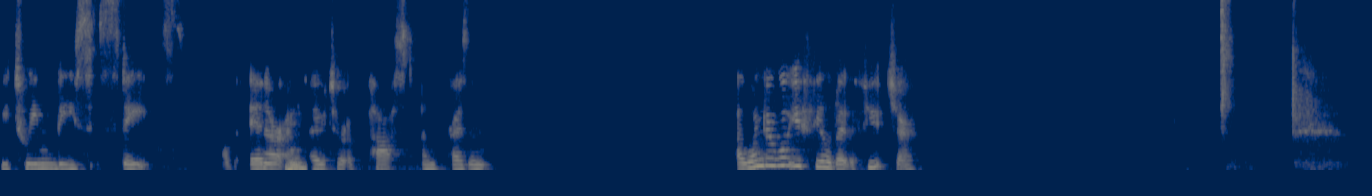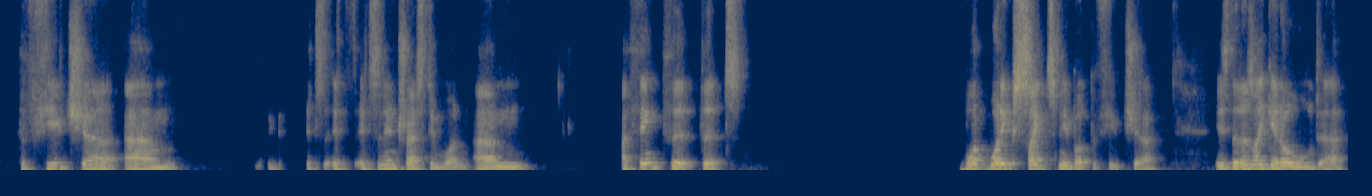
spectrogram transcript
between these states of inner and mm. outer, of past and present. I wonder what you feel about the future. The future, um, it's, it's, it's an interesting one. Um, I think that, that what, what excites me about the future is that as I get older,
